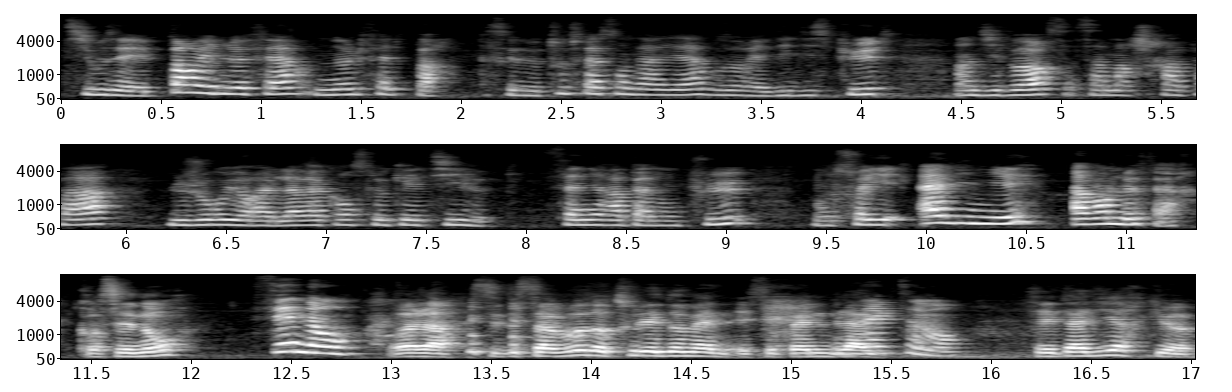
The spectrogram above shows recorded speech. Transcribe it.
Si vous n'avez pas envie de le faire, ne le faites pas. Parce que de toute façon derrière, vous aurez des disputes, un divorce, ça ne marchera pas. Le jour où il y aura de la vacance locative, ça n'ira pas non plus. Donc soyez alignés avant de le faire. Quand c'est non C'est non Voilà, ça vaut dans tous les domaines et c'est pas une blague. Exactement. C'est-à-dire que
